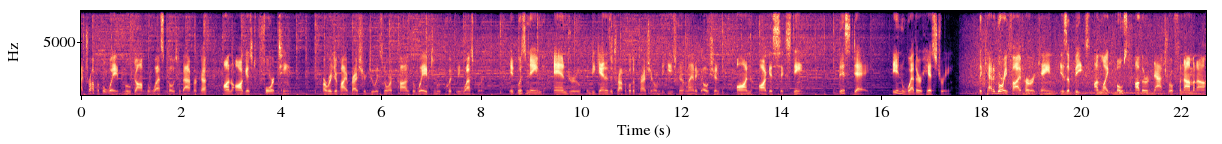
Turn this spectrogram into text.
A tropical wave moved off the west coast of Africa on August 14th. A ridge of high pressure to its north caused the wave to move quickly westward. It was named Andrew and began as a tropical depression over the eastern Atlantic Ocean on August 16th. This day, in weather history, the Category 5 hurricane is a beast, unlike most other natural phenomena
